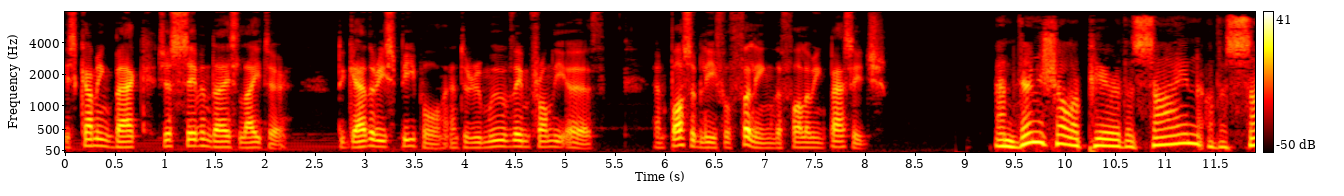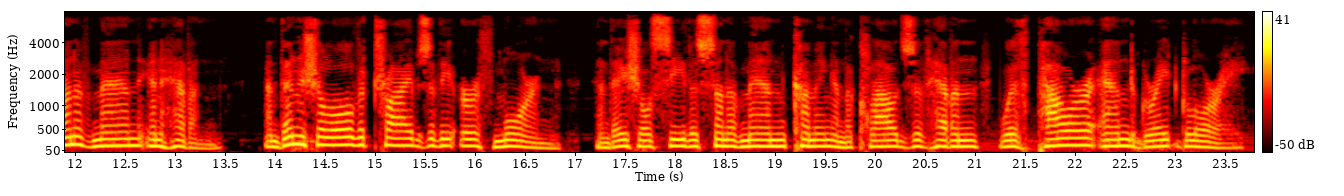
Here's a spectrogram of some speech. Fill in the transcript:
is coming back just seven days later to gather his people and to remove them from the earth, and possibly fulfilling the following passage? And then shall appear the sign of the Son of Man in heaven, and then shall all the tribes of the earth mourn, and they shall see the Son of Man coming in the clouds of heaven with power and great glory.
